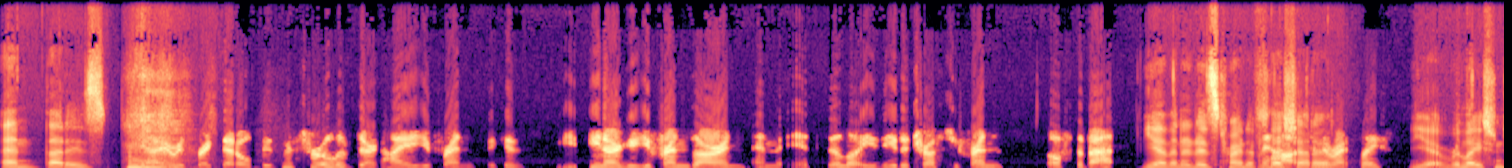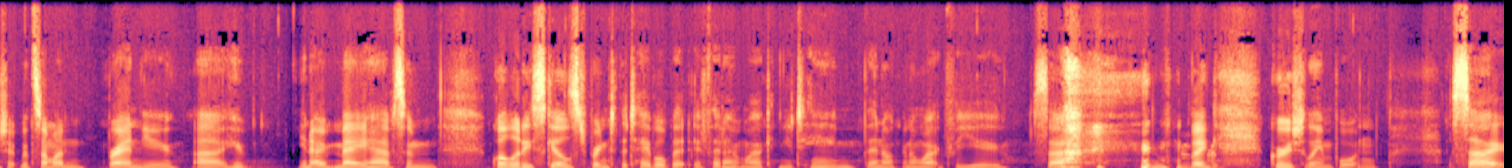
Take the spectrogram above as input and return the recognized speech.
And that is yeah, I always break that old business rule of don't hire your friends because you, you know who your friends are, and, and it's a lot easier to trust your friends off the bat. Yeah, than it is trying to flesh out a right yeah relationship with someone brand new uh, who you know, may have some quality skills to bring to the table, but if they don't work in your team, they're not going to work for you. So, like, mm-hmm. crucially important. So,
